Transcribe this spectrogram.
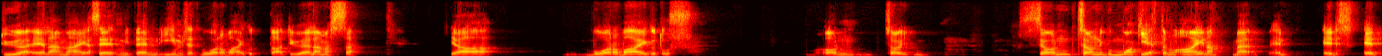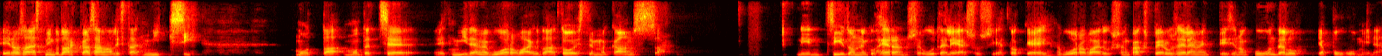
työelämään ja se, että miten ihmiset vuorovaikuttaa työelämässä. Ja vuorovaikutus on, se on, se on, se on niin kuin mua kiehtonut aina. Mä en, edes, en, en osaa edes niin kuin tarkkaan sanallistaa, että miksi, mutta, mutta että se, että miten me vuorovaikutaan toistemme kanssa, niin siitä on niin kuin herännyt se uteliaisuus siihen, että okei, no vuorovaikutus on kaksi peruselementtiä, siinä on kuuntelu ja puhuminen.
